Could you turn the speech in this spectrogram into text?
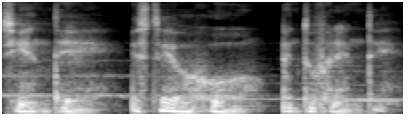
Siente este ojo en tu frente.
